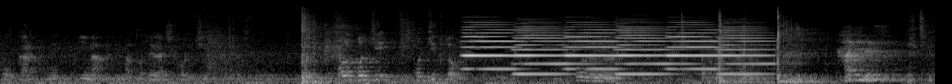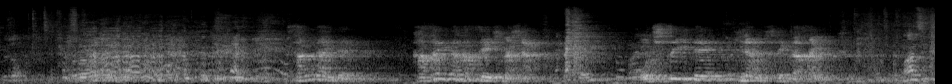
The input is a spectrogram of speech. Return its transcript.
ここからね今今袖返しこっちこれこっちこっち行くと。こうなります火事です嘘3階で火災が発生しました落ち着いて避難してくださいマジで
